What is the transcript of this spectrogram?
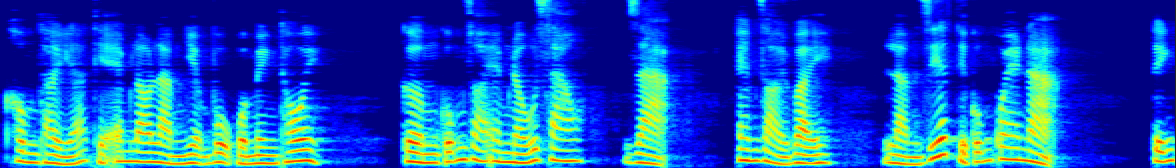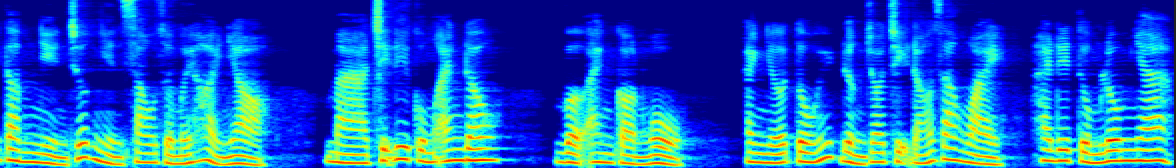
Không thầy á, thì em lo làm nhiệm vụ của mình thôi. Cơm cũng do em nấu sao? Dạ Em giỏi vậy. Làm giết thì cũng quen ạ. Tĩnh tâm nhìn trước nhìn sau rồi mới hỏi nhỏ, Mà chị đi cùng anh đâu? Vợ anh còn ngủ. Anh nhớ tối, đừng cho chị đó ra ngoài, Hay đi tùm lum nha.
